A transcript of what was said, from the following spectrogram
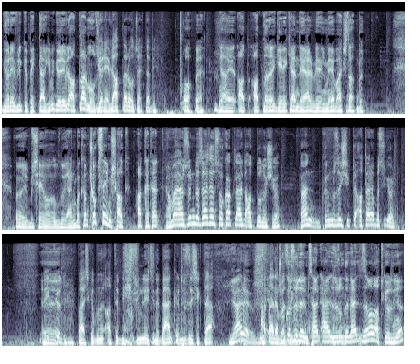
görevli köpekler gibi görevli atlar mı olacak? Görevli atlar olacak tabii. oh be. Yani at, atlara gereken değer verilmeye başlandı. Öyle bir şey oldu yani. Bakalım çok sevmiş halk hakikaten. Ama Erzurum'da zaten sokaklarda at dolaşıyor. Ben kırmızı ışıkta at arabası gördüm. Bekliyordum. Başka bunu atı bir cümle içinde. Ben kırmızı ışıkta Yani at arabası. Çok özür dilerim. Sen Erzurum'da ne zaman at gördün ya?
